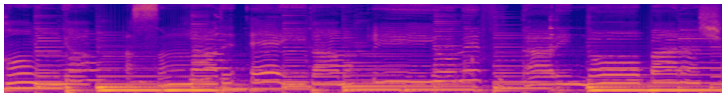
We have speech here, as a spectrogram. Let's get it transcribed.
今夜朝まで映画もいいよね。二人の話。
